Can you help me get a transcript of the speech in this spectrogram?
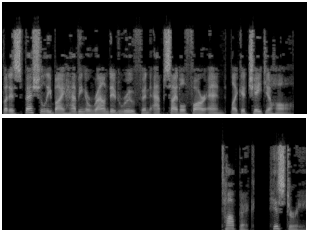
but especially by having a rounded roof and apsidal far end, like a chaitya hall. History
